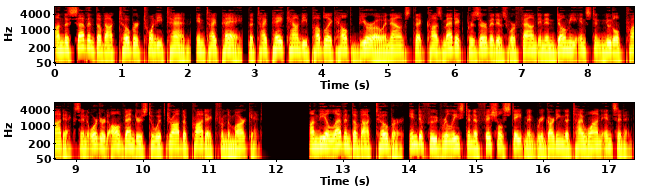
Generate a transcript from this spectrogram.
On 7 October 2010, in Taipei, the Taipei County Public Health Bureau announced that cosmetic preservatives were found in Indomie instant noodle products and ordered all vendors to withdraw the product from the market. On the 11th of October, Indofood released an official statement regarding the Taiwan incident.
